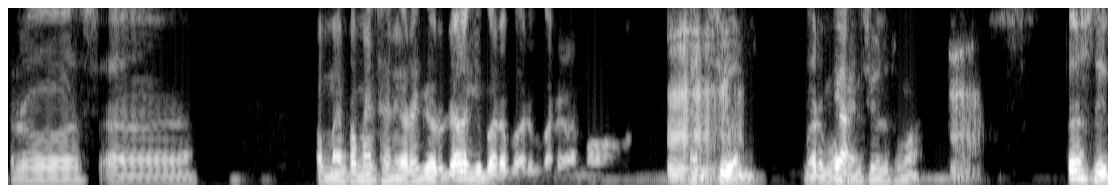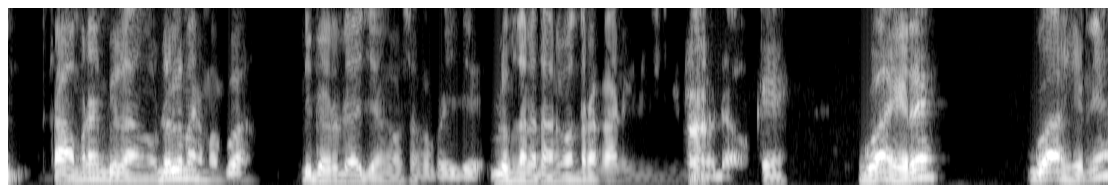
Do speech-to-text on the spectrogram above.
Terus eh, pemain-pemain senior Garuda lagi baru-baru pada mau Hmm. pensiun, baru mau Ya. pensiun semua. Hmm. Terus di Kamran bilang, udah lu main sama gue di Garuda aja nggak usah ke PJ. Belum tanda tangan kontrak kan, gini gini. gini. Hmm. Ya udah oke. Gue akhirnya, gue akhirnya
